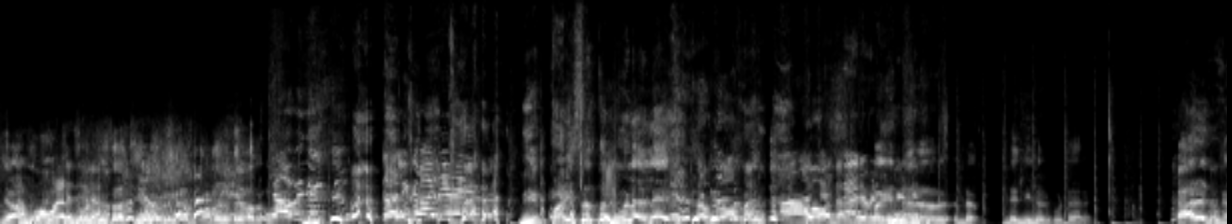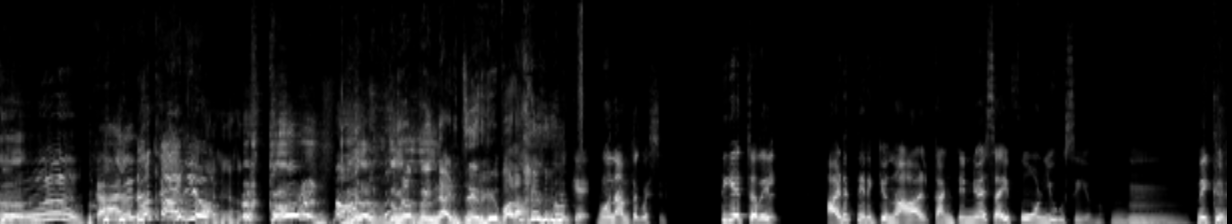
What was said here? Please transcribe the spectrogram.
ഞാൻ ഫോൺ എടുത്ത് producer ആ, ചീത്ത വിളിക്കാൻ phone എടുത്തേടാ. ഞാൻ വിചാരിച്ചു കളി കാര്യമായി നീ പൈസ തരൂലല്ലേ? ആ, ചേട്ടനെ ആരോ വിളിക്കുന്നു. എന്റെ- ഡൽഹിയിലെ ഒരു കൂട്ടുകാരൻ. കാരൻ ആ. ഉം, കാരണോ കാര്യോ? എടാ, കാരൻ നീ അടുത്ത് നിങ്ങൾ ചോദ്യം പിന്നെ അടിച്ചു തീർക്ക് പറ. ഓക്കെ മൂന്നാമത്തെ ക്വസ്റ്റ്യൻ തിയേറ്ററിൽ അടുത്തിരിക്കുന്ന ആൾ കണ്ടിന്യൂസ് ആയി ഫോൺ യൂസ് ചെയ്യുന്നു. ഉം. നിക്ക്.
